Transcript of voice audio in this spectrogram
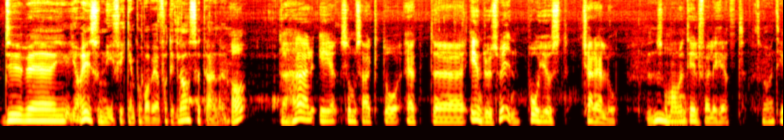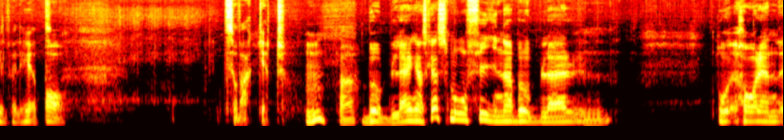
Du, eh, jag är så nyfiken på vad vi har fått i glaset här nu. Ja, det här är som sagt då ett eh, endrusvin på just Charello. Mm. Som av en tillfällighet. Som av en tillfällighet. Ja. Så vackert. Mm. Va? Bubblor, ganska små fina bubblor. Mm. Och har en eh,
